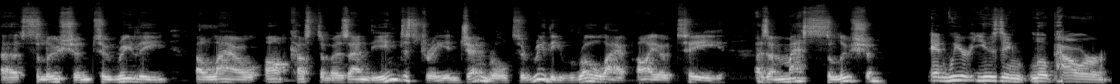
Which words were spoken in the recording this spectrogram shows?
uh, solution to really allow our customers and the industry in general to really roll out IoT as a mass solution. And we're using low power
